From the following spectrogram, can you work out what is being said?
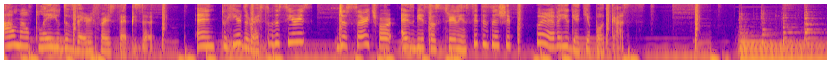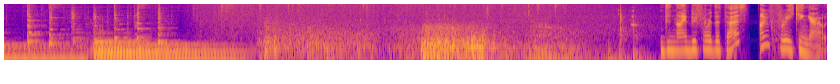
I'll now play you the very first episode. And to hear the rest of the series, just search for SBS Australian Citizenship wherever you get your podcasts. The night before the test, I'm freaking out.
